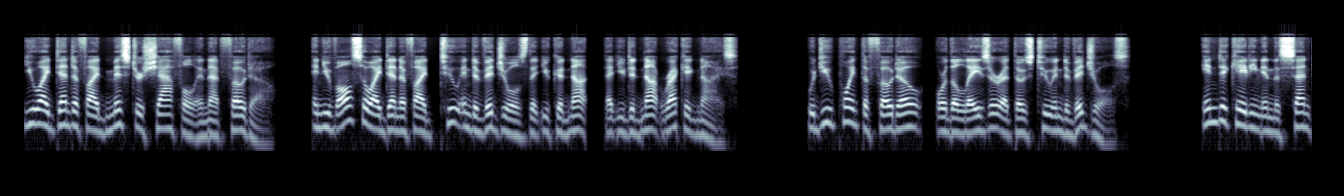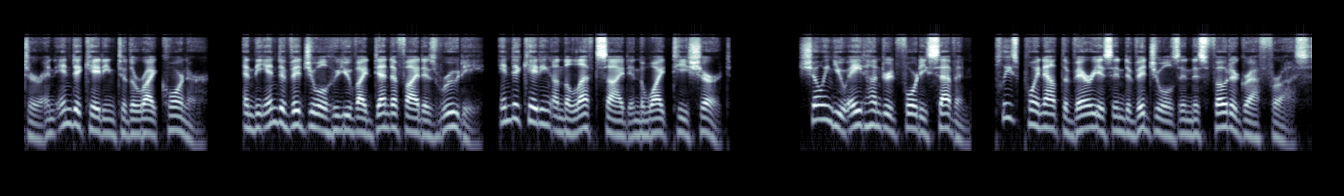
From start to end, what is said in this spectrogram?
You identified Mr. Schaffel in that photo. And you've also identified two individuals that you could not, that you did not recognize. Would you point the photo, or the laser at those two individuals? Indicating in the center and indicating to the right corner. And the individual who you've identified as Rudy, indicating on the left side in the white t-shirt. Showing you 847, please point out the various individuals in this photograph for us.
